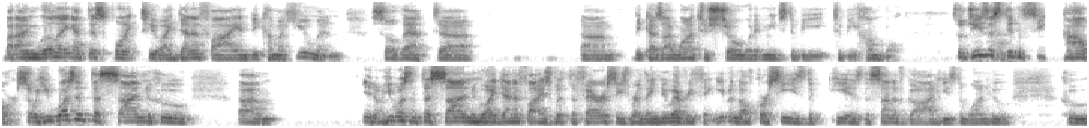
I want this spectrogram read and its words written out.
But I'm willing at this point to identify and become a human so that uh, um, because I want to show what it means to be to be humble. So Jesus didn't seek power. So he wasn't the son who, um, you know, he wasn't the son who identifies with the Pharisees where they knew everything. Even though, of course, he's the he is the son of God. He's the one who, who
